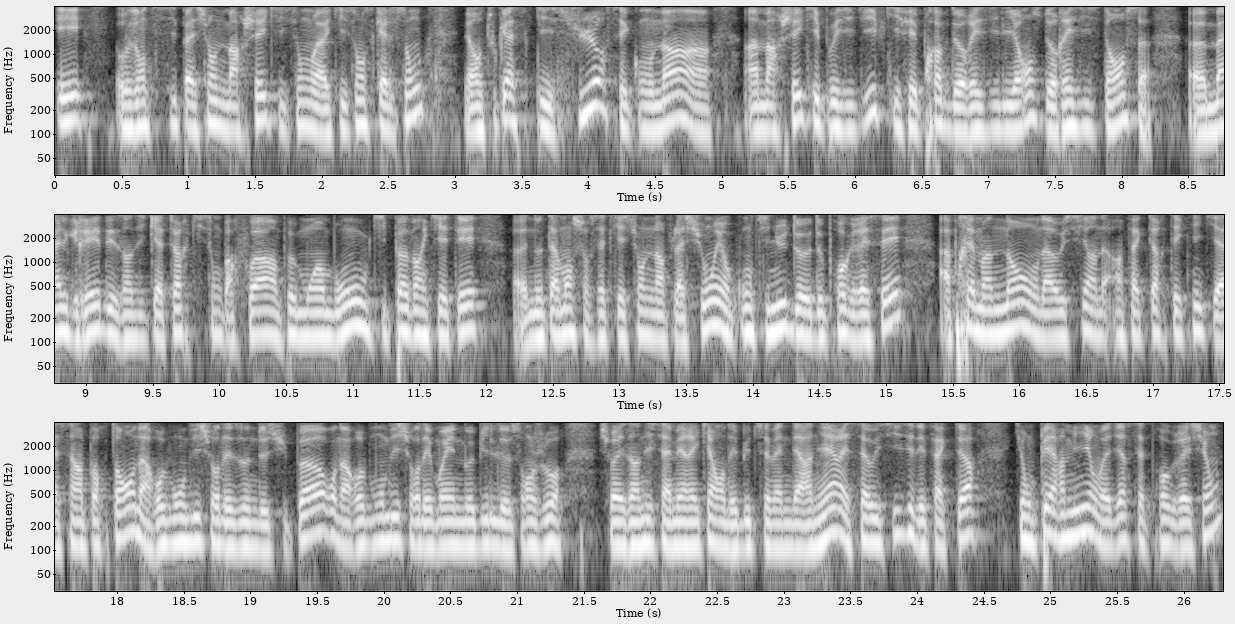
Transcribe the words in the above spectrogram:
et aux anticipations de marché qui sont euh, qui sont ce qu'elles sont. Mais en tout cas, ce qui est sûr, c'est qu'on a un, un, marché qui est positif, qui fait preuve de résilience, de résistance, euh, malgré des indicateurs qui sont parfois un peu moins bons ou qui peuvent inquiéter, notamment sur cette question de l'inflation. Et on continue de, de, progresser. Après, maintenant, on a aussi un, un facteur technique qui est assez important. On a rebondi sur des zones de support. On a rebondi sur des moyennes mobiles de 100 jours sur les indices américains en début de semaine dernière. Et ça aussi, c'est des facteurs qui ont permis, on va dire, cette progression.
